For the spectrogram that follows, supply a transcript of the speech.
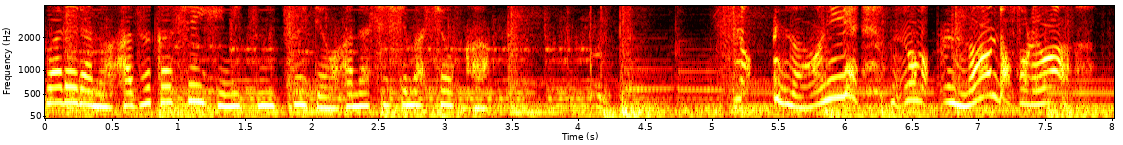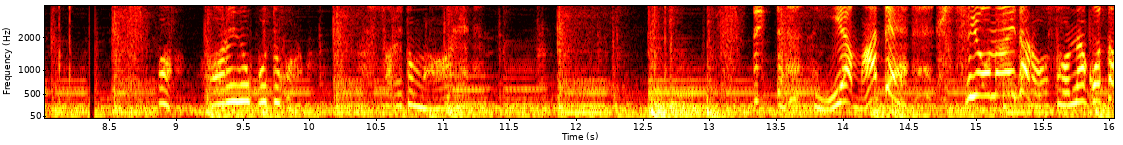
我らの恥ずかしい秘密についてお話ししましょうか。な、なにな、なんだそれは？あ、あれのことか。それともあれ？いや待て。必要ないだろそんなこと。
